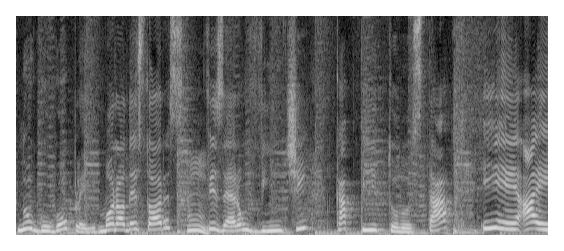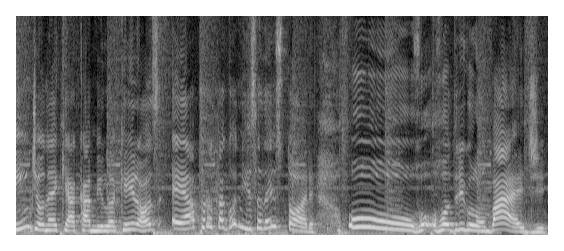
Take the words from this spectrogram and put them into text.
no Google Play. Moral da história, Hum. fizeram 20 capítulos, tá? E a Angel, né, que é a Camila Queiroz, é a protagonista da história. O Ro- Rodrigo Lombardi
